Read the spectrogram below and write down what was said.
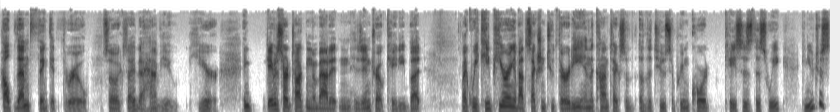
help them think it through. So excited to have you here. And David started talking about it in his intro, Katie, but like we keep hearing about Section 230 in the context of, of the two Supreme Court cases this week. Can you just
